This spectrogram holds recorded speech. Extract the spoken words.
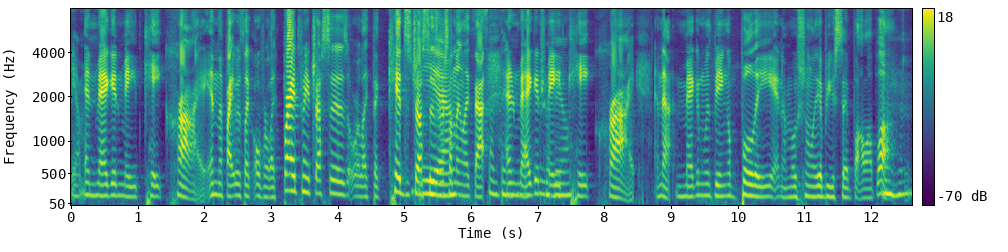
Yeah. And Meghan made Kate cry. And the fight was like over like bridesmaid dresses or like the kids' dresses or something like that. something and Meghan trivial. made Kate cry. And that Meghan was being a bully and emotionally abusive, blah, blah, blah Mm-hmm.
